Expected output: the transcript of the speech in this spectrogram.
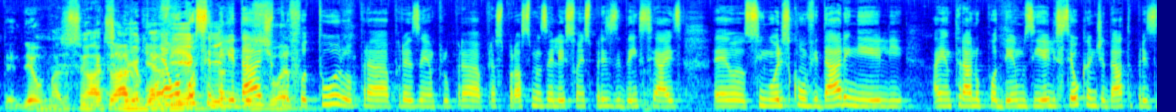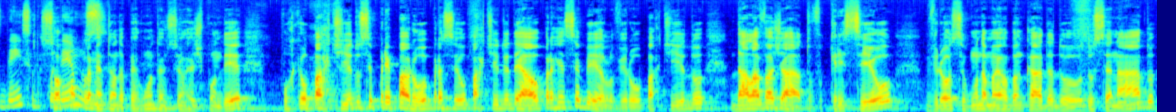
Entendeu? Mas o senhor é, claro que é uma possibilidade pessoas... para o futuro, para, por exemplo, para, para as próximas eleições presidenciais, é, os senhores convidarem ele a entrar no Podemos e ele ser o candidato à presidência do Podemos? Só complementando a pergunta, antes do senhor responder, porque o partido se preparou para ser o partido ideal para recebê-lo, virou o partido da Lava Jato, cresceu, virou a segunda maior bancada do, do Senado,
